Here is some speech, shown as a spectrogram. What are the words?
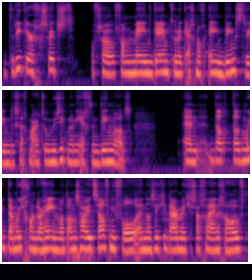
drie keer geswitcht of zo van main game toen ik echt nog één ding streamde, zeg maar. Toen muziek nog niet echt een ding was. En dat, dat moet, daar moet je gewoon doorheen, want anders hou je het zelf niet vol. En dan zit je daar met je zagrijnige hoofd.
